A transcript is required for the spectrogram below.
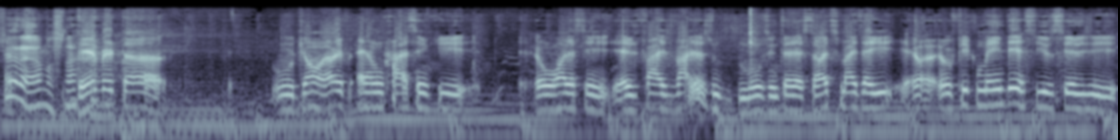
Veremos, né? Denver tá. O John Elway é um cara assim que. Eu olho assim, ele faz vários moves interessantes, mas aí eu, eu fico meio indeciso se ele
